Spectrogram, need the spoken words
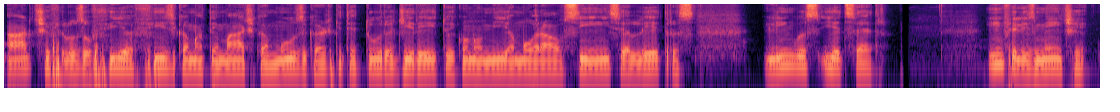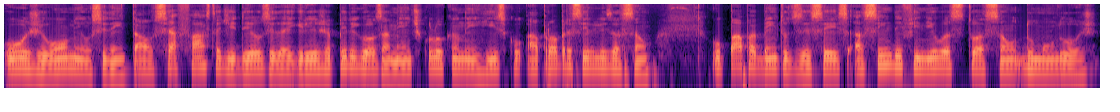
arte, filosofia, física, matemática, música, arquitetura, direito, economia, moral, ciência, letras, línguas e etc. Infelizmente, hoje o homem ocidental se afasta de Deus e da Igreja perigosamente, colocando em risco a própria civilização. O Papa Bento XVI assim definiu a situação do mundo hoje.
